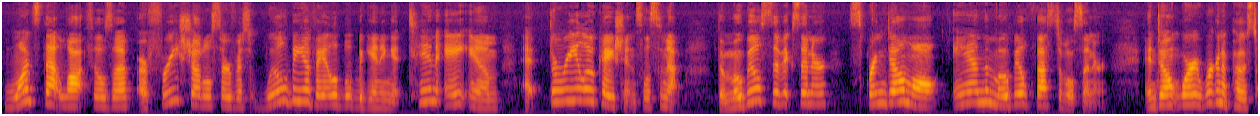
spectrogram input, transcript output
Once that lot fills up, a free shuttle service will be available beginning at 10 a.m. at three locations. Listen up the Mobile Civic Center, Springdale Mall, and the Mobile Festival Center. And don't worry, we're going to post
